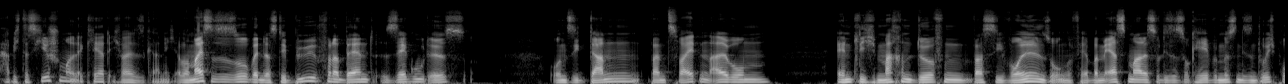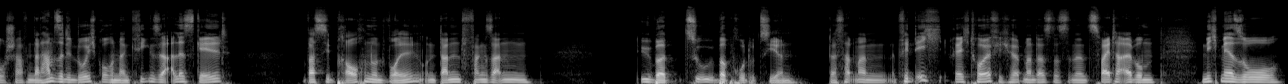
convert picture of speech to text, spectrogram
habe ich das hier schon mal erklärt? Ich weiß es gar nicht. Aber meistens ist es so, wenn das Debüt von der Band sehr gut ist und sie dann beim zweiten Album endlich machen dürfen, was sie wollen, so ungefähr. Beim ersten Mal ist so dieses, okay, wir müssen diesen Durchbruch schaffen. Dann haben sie den Durchbruch und dann kriegen sie alles Geld, was sie brauchen und wollen. Und dann fangen sie an, über, zu überproduzieren. Das hat man, finde ich, recht häufig hört man das, dass ein zweites Album nicht mehr so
